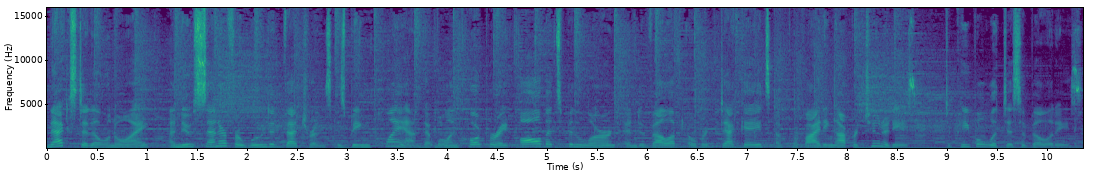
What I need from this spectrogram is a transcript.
Next at Illinois, a new Center for Wounded Veterans is being planned that will incorporate all that's been learned and developed over decades of providing opportunities to people with disabilities.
